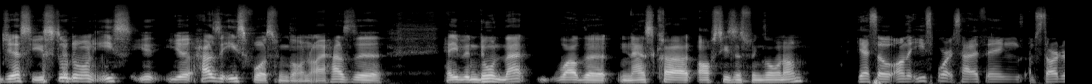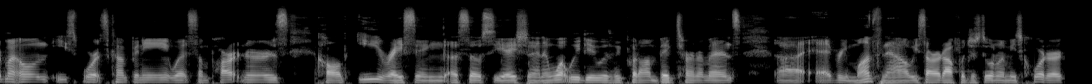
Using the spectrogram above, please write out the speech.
Jesse, you still doing East? You, you, how's the esports been going? Like, how's the? Have you been doing that while the NASCAR off season's been going on? Yeah, so on the esports side of things, I started my own esports company with some partners called E Racing Association. And what we do is we put on big tournaments uh, every month now. We started off with just doing them each quarter,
